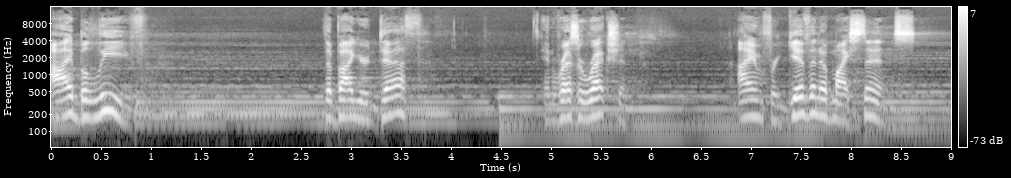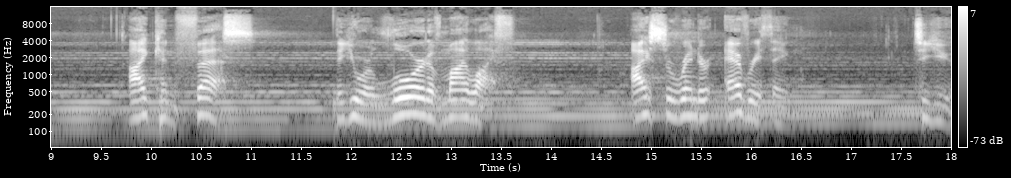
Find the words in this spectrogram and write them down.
I believe that by your death and resurrection, I am forgiven of my sins. I confess that you are Lord of my life. I surrender everything to you.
